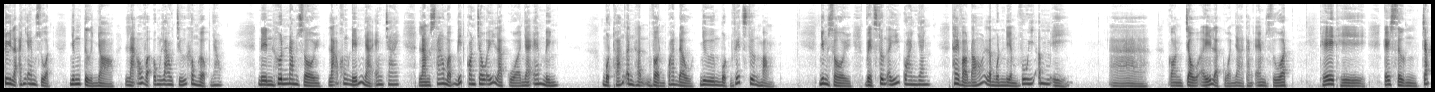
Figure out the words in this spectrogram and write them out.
Tuy là anh em ruột, nhưng từ nhỏ lão và ông Lao chứ không hợp nhau. Nên hơn năm rồi, lão không đến nhà em trai, làm sao mà biết con trâu ấy là của nhà em mình? Một thoáng ân hận vờn qua đầu như một vết xương mỏng. Nhưng rồi, vệt xương ấy qua nhanh, thay vào đó là một niềm vui âm ỉ. À, con trâu ấy là của nhà thằng em ruột. Thế thì cái sừng chắc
